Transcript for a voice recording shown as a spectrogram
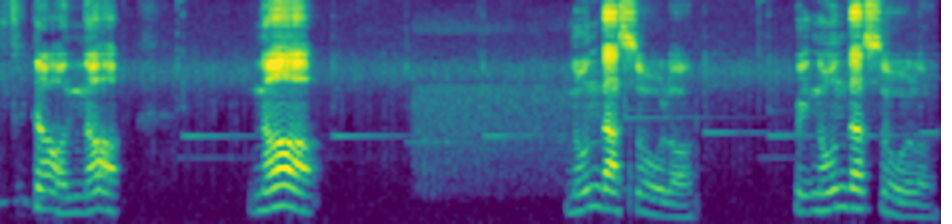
No, no. No. Non da solo. Qui, non da solo.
